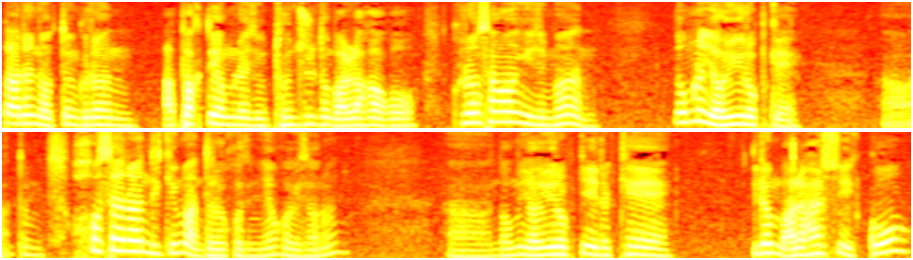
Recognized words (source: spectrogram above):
따른 어떤 그런 압박 때문에 지금 돈줄도 말라가고 그런 상황이지만 너무나 여유롭게 어, 좀 허세라는 느낌은 안 들었거든요. 거기서는 어, 너무 여유롭게 이렇게 이런 말을 할 수 있고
